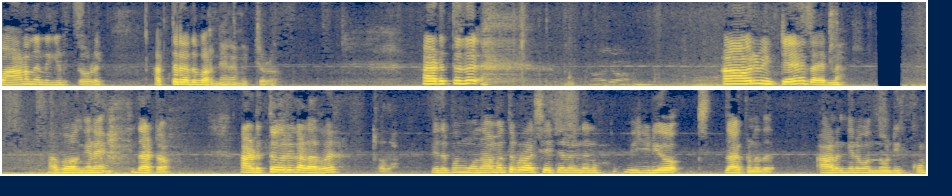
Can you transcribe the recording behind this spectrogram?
വേണമെന്നുണ്ടെങ്കിൽ എടുത്തോളെ. അത്ര അത് പറഞ്ഞുതരാൻ പറ്റുള്ളൂ. അടുത്തത് ആ ഒരു മിനിറ്റ്. ഇതായിരുന്നു. അപ്പോൾ അങ്ങനെ ഇതാട്ടോ. അടുത്ത ഒരു കളറ് ഇതിപ്പോൾ മൂന്നാമത്തെ പ്രാവശ്യമായിട്ടാണ് എന്താണ് വീഡിയോ ഇതാക്കണത്. ആളിങ്ങനെ വന്നുകൊണ്ടിരിക്കും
